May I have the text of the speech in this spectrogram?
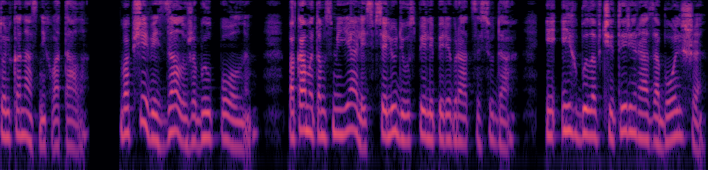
только нас не хватало. Вообще весь зал уже был полным. Пока мы там смеялись, все люди успели перебраться сюда. И их было в четыре раза больше,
